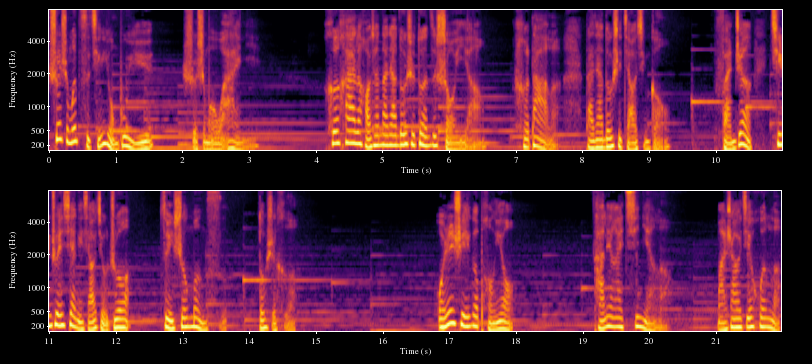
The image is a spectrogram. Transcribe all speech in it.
说什么此情永不渝，说什么我爱你。喝嗨了好像大家都是段子手一样，喝大了大家都是矫情狗。反正青春献给小酒桌，醉生梦死都是喝。我认识一个朋友，谈恋爱七年了，马上要结婚了。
